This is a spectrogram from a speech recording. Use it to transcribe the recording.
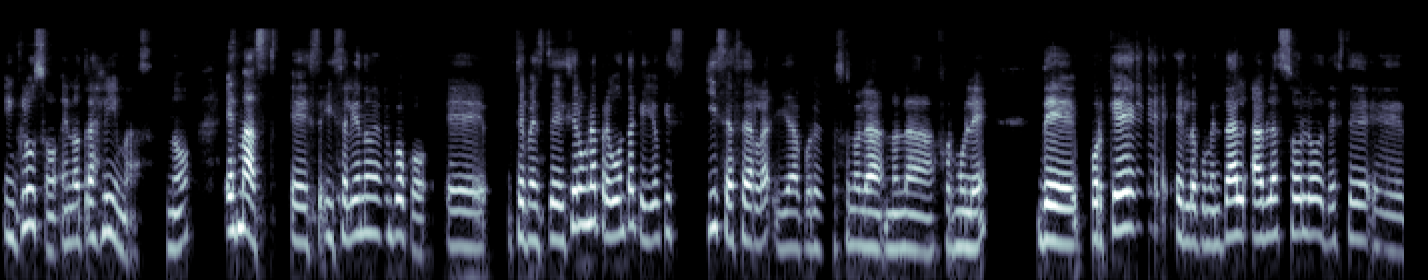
incluso en otras Limas, ¿no? Es más, y saliéndome un poco, eh, te, hicieron una pregunta que yo quis, quise hacerla, y ya por eso no la, no la formulé, de por qué el documental habla solo de este, eh,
